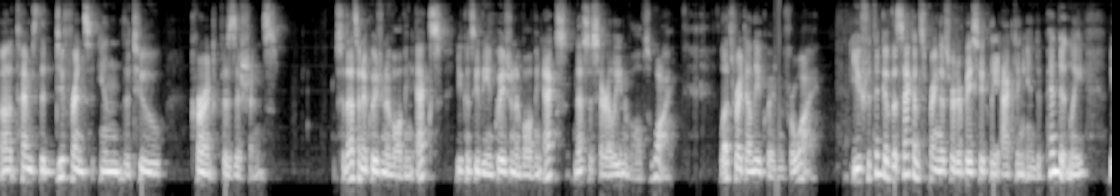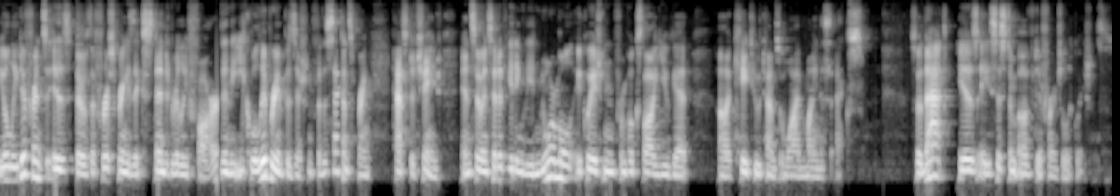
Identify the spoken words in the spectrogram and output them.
uh, times the difference in the two current positions. So that's an equation involving x. You can see the equation involving x necessarily involves y. Let's write down the equation for y. You should think of the second spring as sort of basically acting independently. The only difference is so if the first spring is extended really far, then the equilibrium position for the second spring has to change. And so instead of getting the normal equation from Hooke's law, you get uh, k2 times y minus x. So that is a system of differential equations.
